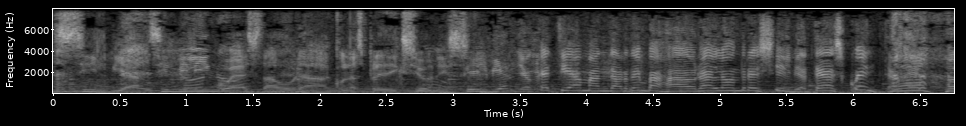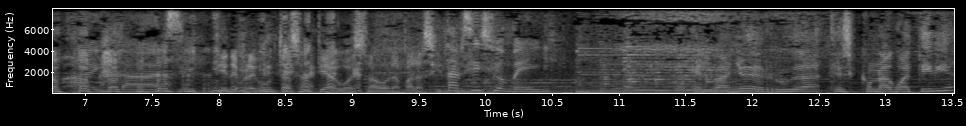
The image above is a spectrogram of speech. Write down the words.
Silvia, Silvilingüe a esta hora con las predicciones. Silvia, yo que te iba a mandar de embajadora a Londres, Silvia, ¿te das cuenta? Ay, Tarsi. Tiene preguntas Santiago a esta hora para Silvia. Tarcisio May. ¿El baño de ruda es con agua tibia?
